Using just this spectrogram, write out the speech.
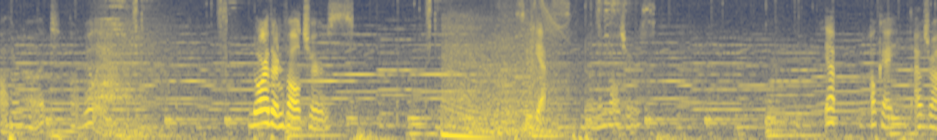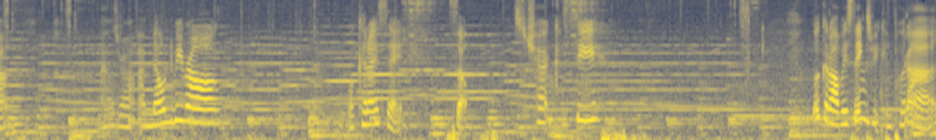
Oh, really? Northern vultures. So yes, northern vultures. Yep. Okay, I was wrong. I was wrong. I'm known to be wrong. What can I say? So, let's check see. Look at all these things we can put on.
